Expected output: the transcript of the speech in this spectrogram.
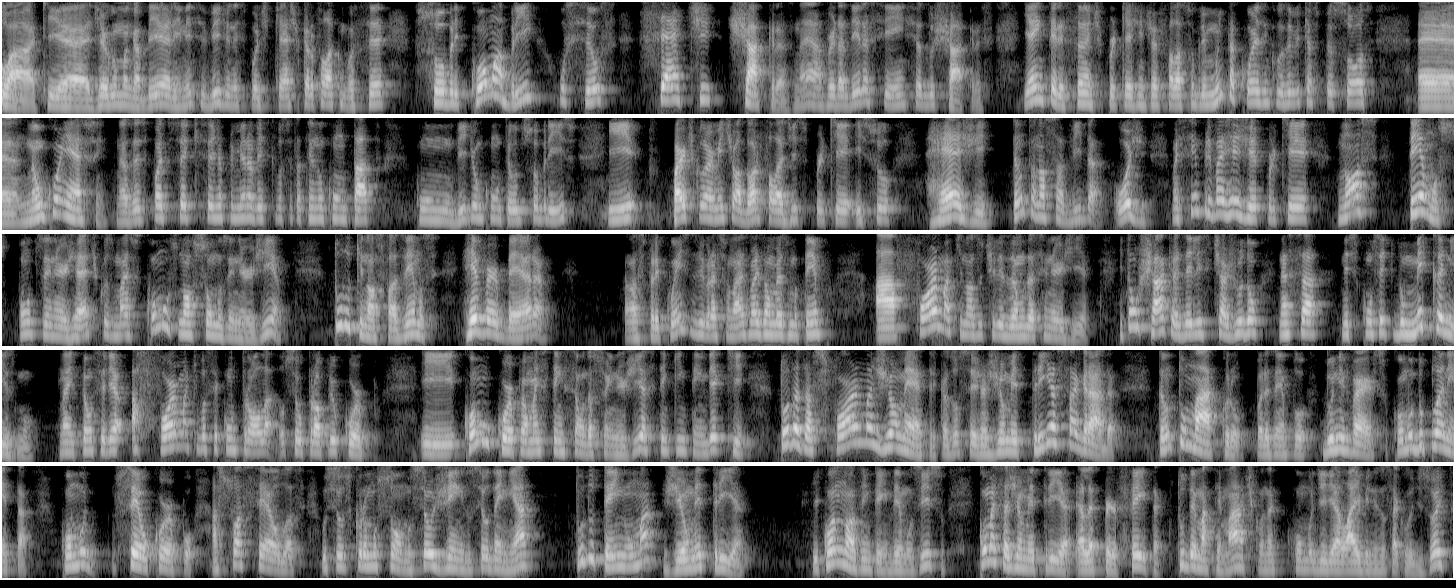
Olá, aqui é Diego Mangabeira e nesse vídeo, nesse podcast, eu quero falar com você sobre como abrir os seus sete chakras, né? A verdadeira ciência dos chakras. E é interessante porque a gente vai falar sobre muita coisa, inclusive que as pessoas é, não conhecem. Né? Às vezes pode ser que seja a primeira vez que você está tendo contato com um vídeo, um conteúdo sobre isso. E particularmente eu adoro falar disso porque isso rege tanto a nossa vida hoje, mas sempre vai reger, porque nós temos pontos energéticos, mas como nós somos energia, tudo que nós fazemos reverbera as frequências vibracionais, mas ao mesmo tempo a forma que nós utilizamos essa energia. Então, chakras eles te ajudam nessa, nesse conceito do mecanismo. Né? Então, seria a forma que você controla o seu próprio corpo. E como o corpo é uma extensão da sua energia, você tem que entender que todas as formas geométricas, ou seja, a geometria sagrada, tanto macro, por exemplo, do universo, como do planeta, como seu corpo, as suas células, os seus cromossomos, seus genes, o seu DNA, tudo tem uma geometria. E quando nós entendemos isso, como essa geometria ela é perfeita, tudo é matemático, né, como diria Leibniz no século XVIII,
